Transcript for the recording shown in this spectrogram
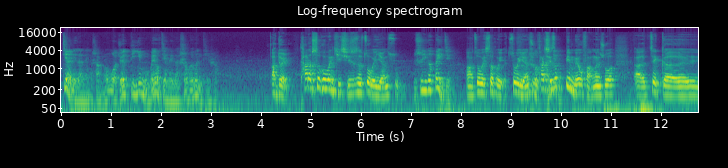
建立在那个上面。我觉得第一幕没有建立在社会问题上，啊，对，他的社会问题其实是作为严肃，是一个背景。啊，作为社会作为严肃，他其实并没有反问说，呃，这个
